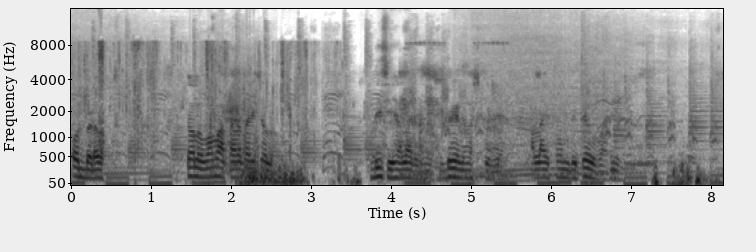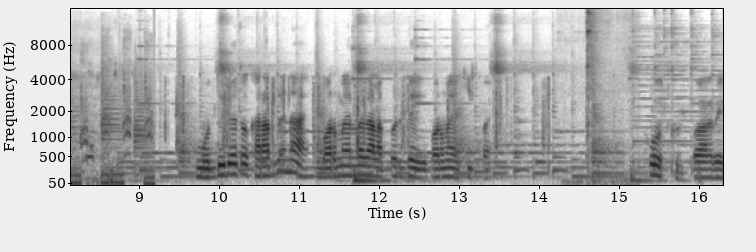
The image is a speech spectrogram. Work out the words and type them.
ওঠ বেড়া ওঠ। চলো মামা তাড়াতাড়ি চলো। দিছি হালারে ব্রেন ওয়াশ করে হালাই ফোন দিতেও পারে। বুদ্ধিটা তো খারাপ রে না বর্মের লাগে আলাপ করে দেই বর্মের কি কয়? পারে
